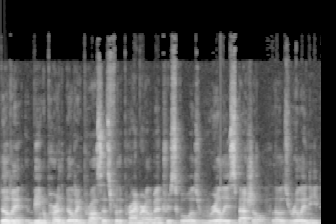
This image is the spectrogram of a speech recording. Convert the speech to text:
building being a part of the building process for the primary elementary school was really special. That was really neat.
